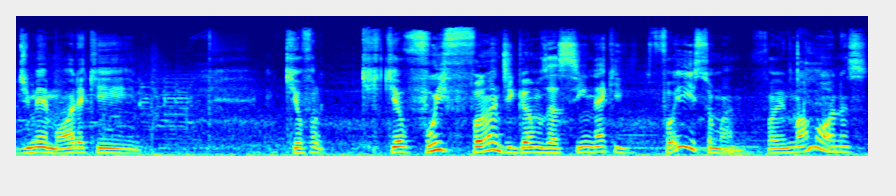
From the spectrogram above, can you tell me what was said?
de memória que. Que eu, que, que eu fui fã, digamos assim, né? Que foi isso, mano. Foi Mamonas.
